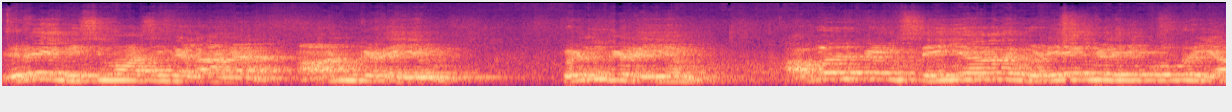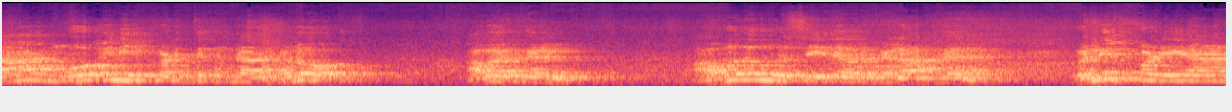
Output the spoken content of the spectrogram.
இறை விசுவாசிகளான ஆண்களையும் பெண்களையும் அவர்கள் செய்யாத விடயங்களை கொண்டு யார் மோவினைப்படுத்துகின்றார்களோ அவர்கள் அவதூறு செய்தவர்களாக வெளிப்படையான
